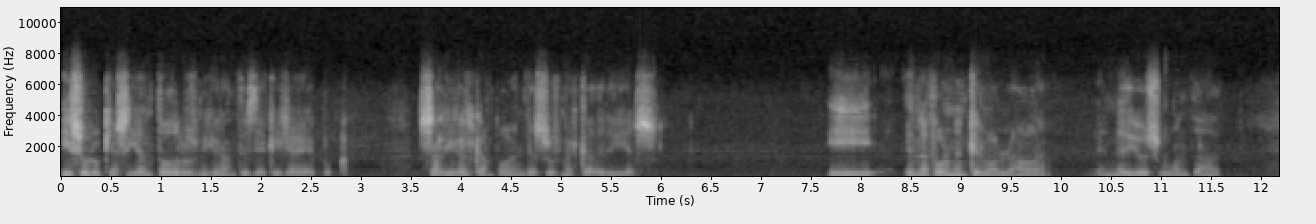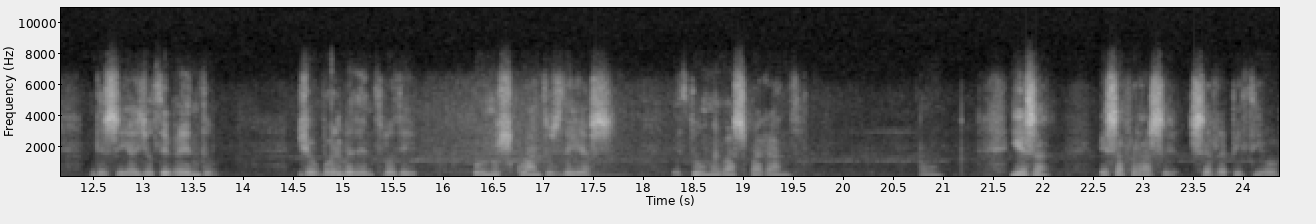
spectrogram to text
hizo lo que hacían todos los migrantes de aquella época salir al campo a vender sus mercaderías. Y en la forma en que lo hablaba, en medio de su bondad, decía, yo te vendo, yo vuelvo dentro de unos cuantos días, y tú me vas pagando. Y esa, esa frase se repitió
